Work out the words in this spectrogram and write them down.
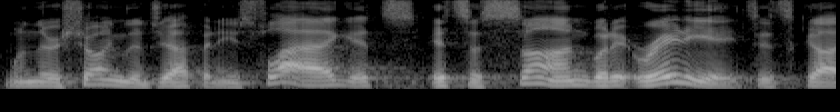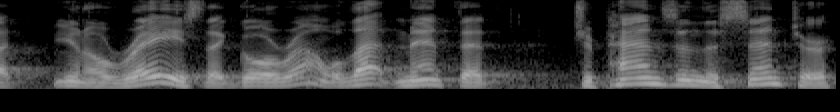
when they're showing the Japanese flag, it's, it's a sun, but it radiates. It's got you know, rays that go around. Well, that meant that Japan's in the center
